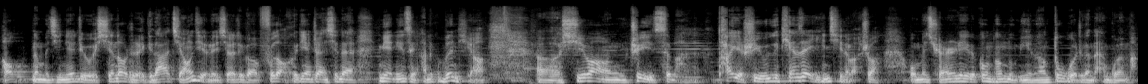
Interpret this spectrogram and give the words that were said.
好，那么今天就先到这里，给大家讲解了一下这个福岛核电站现在面临怎样的一个问题啊。呃，希望这一次吧，它也是由一个天灾引起的嘛，是吧？我们全人类的共同努力能度过这个难关吧。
